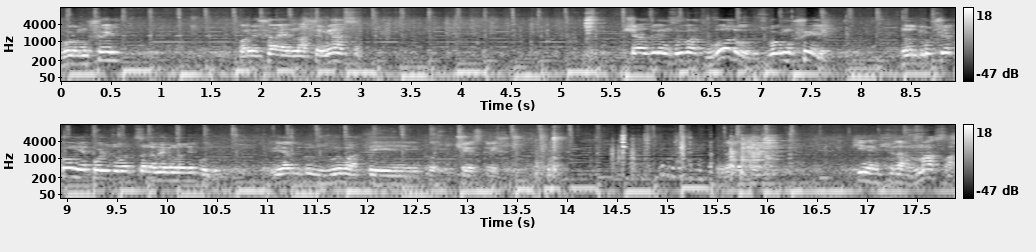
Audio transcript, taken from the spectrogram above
гормушель. Помешаем наше мясо. Сейчас будем заливать воду с бурмушели. Но друшляком я пользоваться, наверное, не буду. Я буду заливати просто через крышечку. Кинем сюда масло.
